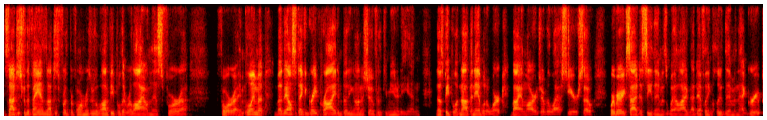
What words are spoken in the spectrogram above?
It's not just for the fans, not just for the performers. There's a lot of people that rely on this for uh, for uh, employment, but they also take a great pride in putting on a show for the community. And those people have not been able to work by and large over the last year. So we're very excited to see them as well. I, I definitely include them in that group.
